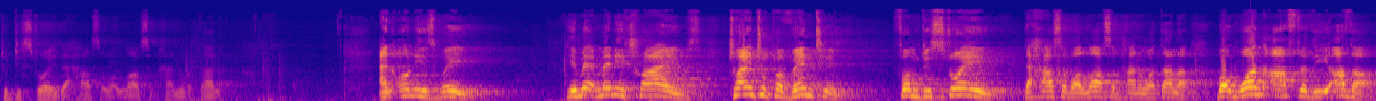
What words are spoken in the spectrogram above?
to destroy the house of Allah subhanahu wa ta'ala. And on his way, he met many tribes trying to prevent him from destroying the house of Allah subhanahu wa ta'ala. But one after the other,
